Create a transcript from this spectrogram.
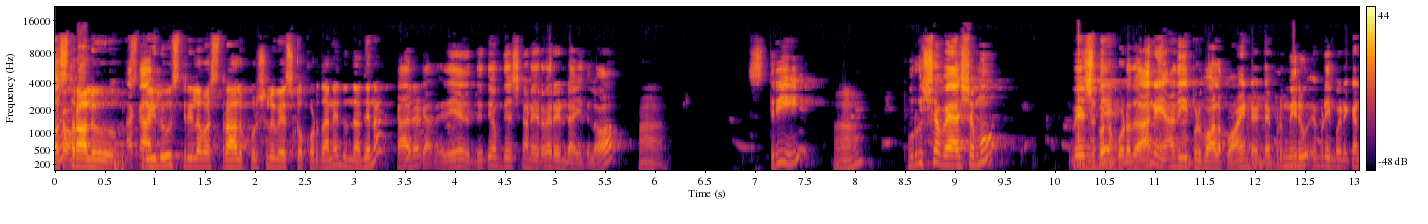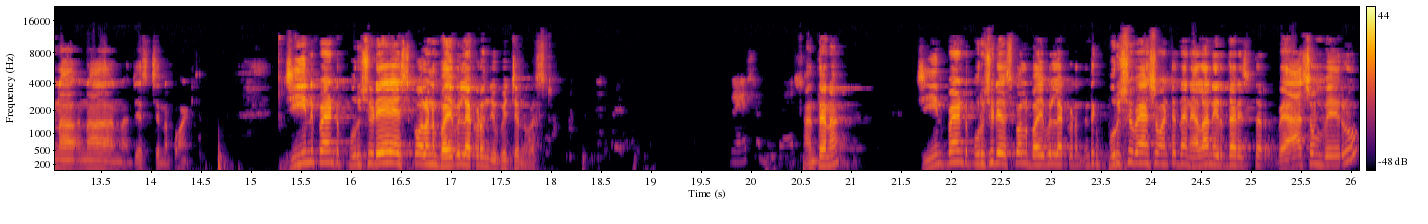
వస్త్రాలు. స్త్రీలు స్త్రీల వస్త్రాలు పురుషులు వేసుకోకూడదు అనేది ఉంది అదేనా? కాదు కాదు. ద్వితీయోపదేశకాండ ఇరవై రెండు ఐదులో ఆ. స్త్రీ ఆ. పురుష వేషము వేసుకోకూడదు అని అది ఇప్పుడు వాళ్ళ పాయింట్ అంటే ఇప్పుడు మీరు ఇప్పుడు ఇప్పుడు ఇక్కడ నా నా జస్ట్ చిన్న పాయింట్ జీన్ ప్యాంట్ పురుషుడే వేసుకోవాలని బైబిల్ ఎక్కడ చూపించండి ఫస్ట్ అంతేనా? జీన్ ప్యాంట్ పురుషుడు వేసుకోవాలని బైబిల్ ఎక్కడ ఉంది? ఎందుకు పురుష వేషం అంటే దాన్ని ఎలా నిర్ధారిస్తారు? వేషం వేరు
